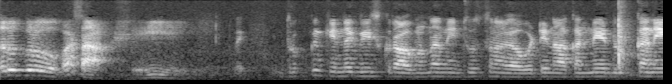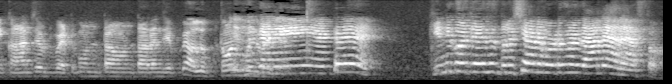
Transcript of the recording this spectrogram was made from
దృగ్రూప సాక్షి దృక్ కిందకి తీసుకురాకుండా నేను చూస్తున్నా కాబట్టి నాకు అన్ని దృక్ అనే కాన్సెప్ట్ పెట్టుకుంటా ఉంటారని చెప్పి అలుప్తం. అంటే కిందికి వచ్చేసి దృశ్యాన్ని పట్టుకుని దాన్నే అనేస్తాం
